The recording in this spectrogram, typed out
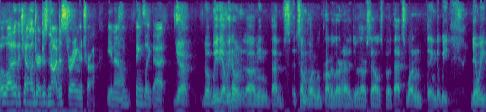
a lot of the challenge, are just not destroying the truck. You know, things like that. Yeah, but we yeah we don't. Uh, I mean, um, at some point we'll probably learn how to do it ourselves. But that's one thing that we, you know, we,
